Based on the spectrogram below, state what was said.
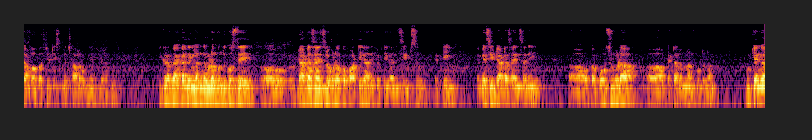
జాబ్ ఆపర్చునిటీస్ కూడా చాలా ఉన్నాయి పిల్లలకు. ఇక్కడ ఫ్యాకల్టీ వీళ్ళందరూ కూడా ముందుకు వస్తే డేటా సైన్స్లో కూడా ఒక ఫార్టీ కానీ ఫిఫ్టీ కానీ సీట్స్ పెట్టి ఎంఎస్సి డేటా సైన్స్ అని ఒక కోర్సును కూడా పెట్టాలని అనుకుంటున్నాం. ముఖ్యంగా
